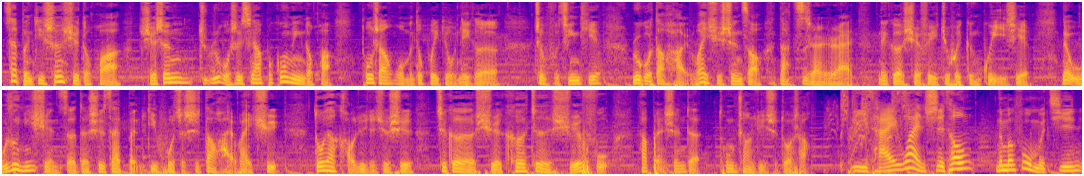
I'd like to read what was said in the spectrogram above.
在本地升学的话，学生如果是新加坡公民的话，通常我们都会有那个政府津贴；如果到海外去深造，那自然而然那个学费就会更贵一些。那无论你选择的是在本地，或者是到海外去，都要考虑的就是这个学科、这学府它本身的通胀率是多少。理财万事通。那么父母亲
